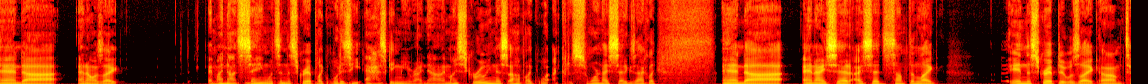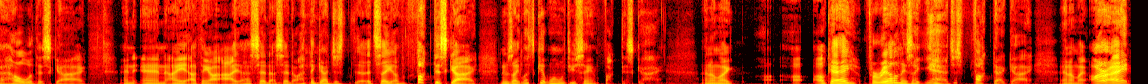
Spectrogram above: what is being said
And uh, and I was like, "Am I not saying what's in the script? Like, what is he asking me right now? Am I screwing this up? Like, what? I could have sworn I said exactly." And uh, and I said I said something like, in the script it was like, um, "To hell with this guy," and and I I think I, I said I said oh, I think I just I'd say oh, "fuck this guy," and it was like, "Let's get one with you saying fuck this guy," and I'm like. Uh, okay, for real? And he's like, yeah, just fuck that guy. And I'm like, all right.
